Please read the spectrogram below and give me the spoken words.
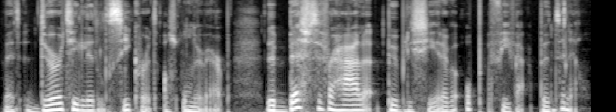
met Dirty Little Secret als onderwerp. De beste verhalen publiceren we op viva.nl.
